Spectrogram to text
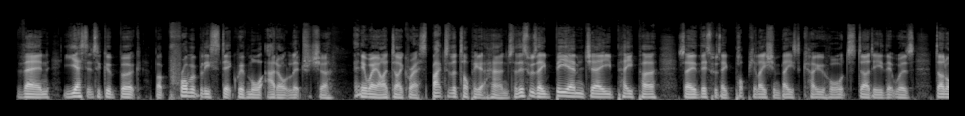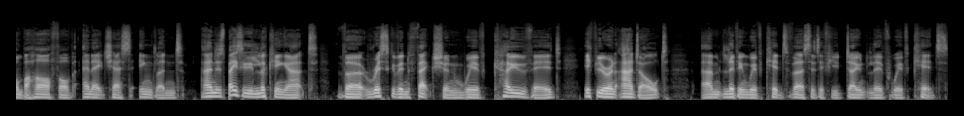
then yes, it's a good book, but probably stick with more adult literature. Anyway, I digress. Back to the topic at hand. So, this was a BMJ paper. So, this was a population based cohort study that was done on behalf of NHS England. And it's basically looking at the risk of infection with COVID if you're an adult um, living with kids versus if you don't live with kids.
